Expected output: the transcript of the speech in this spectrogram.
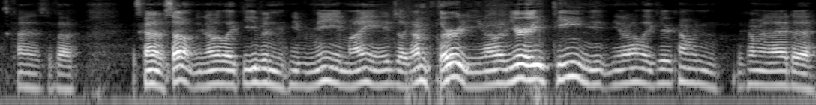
it's kind of uh, it's kind of something, you know, like even even me at my age, like I'm 30, you know, and you're 18, you, you know, like you're coming you're coming at a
